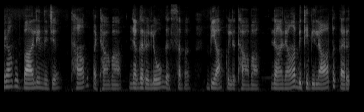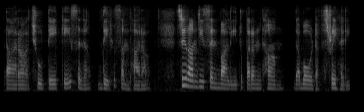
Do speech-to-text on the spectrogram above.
രാമബാലിനിജ് ധാമ പഠാവ നഗരലോകസഭ വ്യാകുലധാവ നാനാവിധി വിലാപ കരതാര ഛൂട്ടേ കേസന ദേഹസംഭാര ശ്രീറാംജി sent Bali to Param Dham, the abode of Srihari.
